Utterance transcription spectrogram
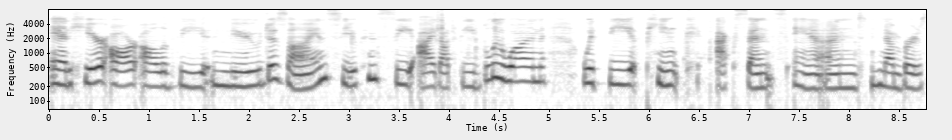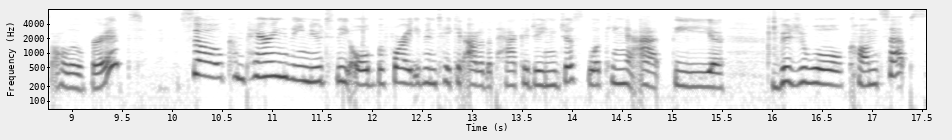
And here are all of the new designs. So you can see I got the blue one with the pink accents and numbers all over it. So comparing the new to the old before I even take it out of the packaging, just looking at the visual concepts.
